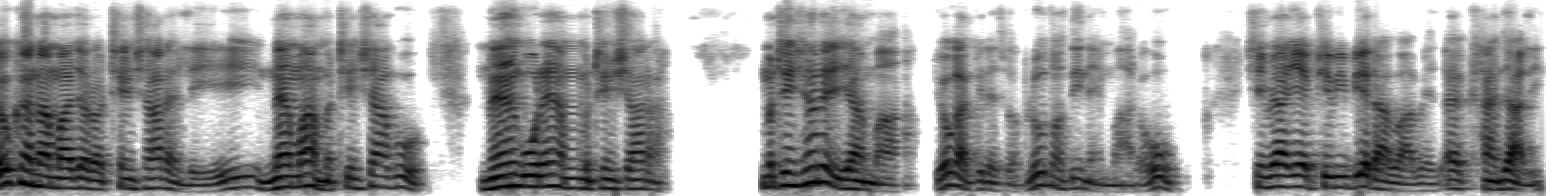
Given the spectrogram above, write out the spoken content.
ရုပ်ခန္ဓာမှာကြတော့ထင်ရှားတယ်လေနာမ်မမထင်ရှားဘူးနာမ်ကိုယ်တိုင်ကမထင်ရှားတာမထင်ရှားတဲ့အရာမှာယောဂဖြစ်တယ်ဆိုတော့ဘလို့တော့သိနိုင်မှာတော့ရှင်မြတ်ရဲ့ဖြည်းဖြည်းပြက်တာပါပဲအဲခံကြလေ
